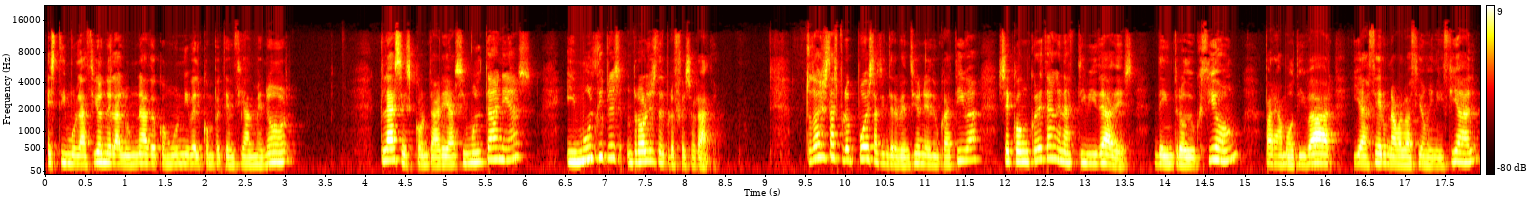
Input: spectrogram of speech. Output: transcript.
estimulación del alumnado con un nivel competencial menor, clases con tareas simultáneas y múltiples roles del profesorado. Todas estas propuestas de intervención educativa se concretan en actividades de introducción para motivar y hacer una evaluación inicial,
